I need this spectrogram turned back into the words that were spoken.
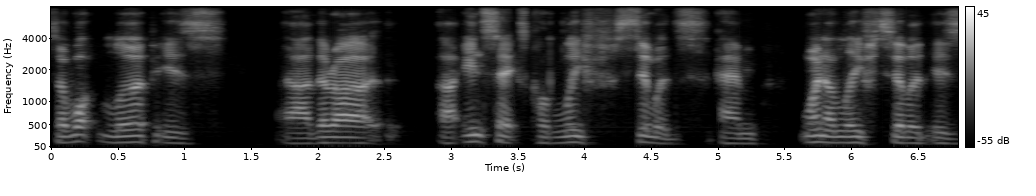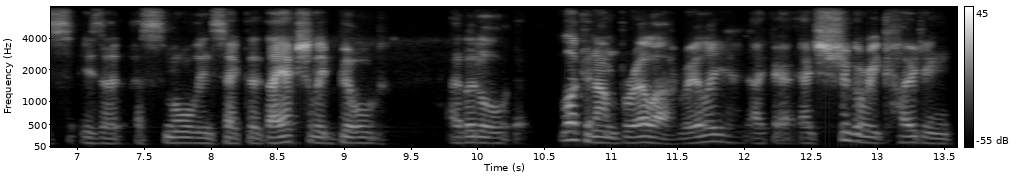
so what lerp is, uh, there are uh, insects called leaf psyllids, and when a leaf psyllid is is a, a, small insect that they actually build a little like an umbrella really like a, a sugary coating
